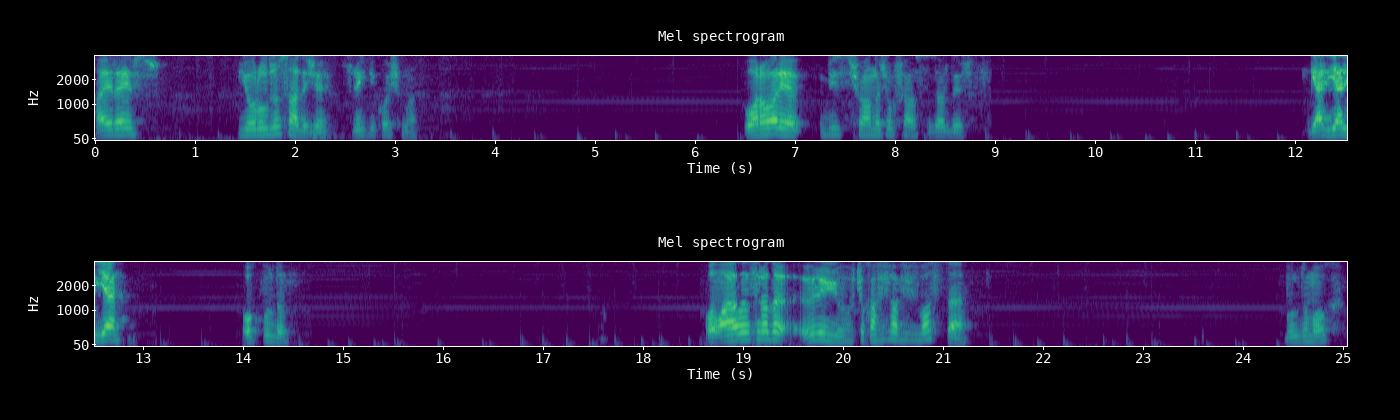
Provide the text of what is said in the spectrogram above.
Hayır hayır. Yoruldun sadece. Sürekli koşma. Bu ara var ya biz şu anda çok şanslıyız Arda Yusuf. Gel gel gel. Ok buldum. Oğlum arada sırada öyle çok hafif hafif bas da. Buldum ok.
